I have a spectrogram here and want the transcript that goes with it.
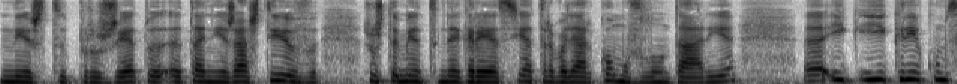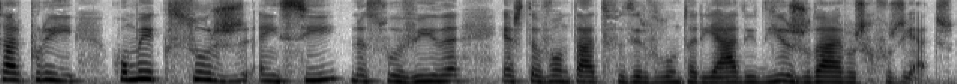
neste projeto. A Tânia já esteve justamente na Grécia a trabalhar como voluntária uh, e, e, queria começar por aí. Como é que surge em si, na sua vida, esta vontade de fazer voluntariado e de ajudar os refugiados?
